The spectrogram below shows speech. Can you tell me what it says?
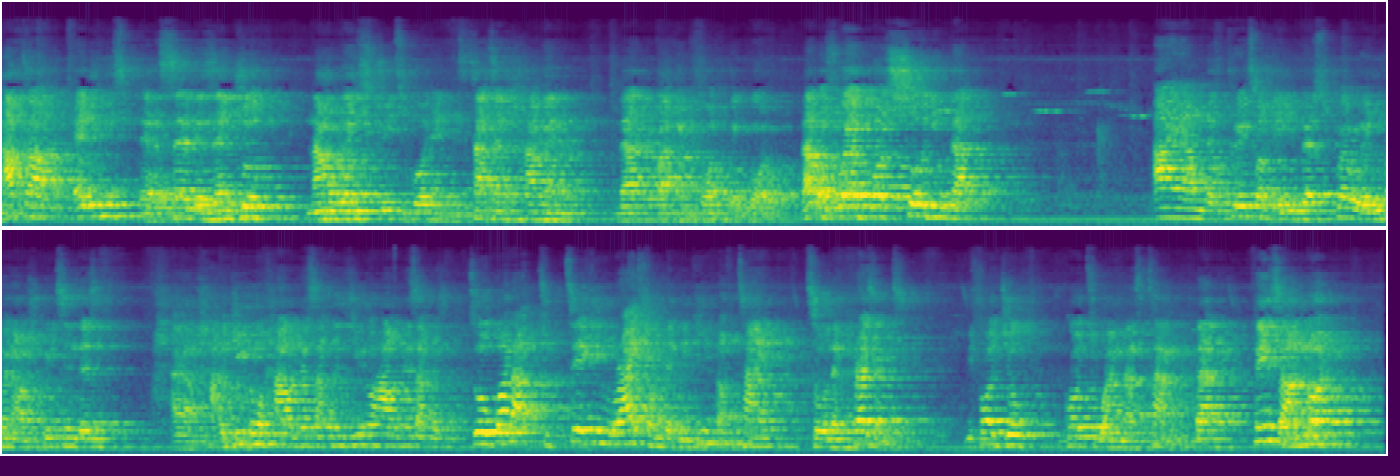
after Elihu's uh, service, then Job now went straight to God and he started having that back and forth with God. That was where God showed him that I am the creator of the universe. Where were you when I was creating this? How, do you know how this happens? Do you know how this happens? So God had to take him right from the beginning of time to the present before Job got to understand that things are not,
